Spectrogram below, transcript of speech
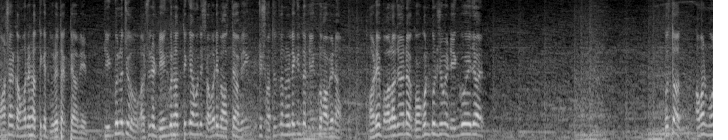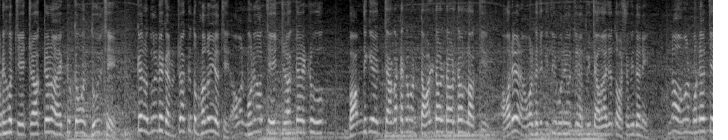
মশার কামড়ের হাত থেকে দূরে থাকতে হবে। ঠিক বলেছ, আসলে ডেঙ্গুর হাত থেকে আমাদের সবারই বাঁচতে হবে, একটু সচেতন হলে কিন্তু ডেঙ্গু হবে না। আরে বলা যায় না, কখন কোন সময় ডেঙ্গু হয়ে যায়। ওস্তাদ, আমার মনে হচ্ছে ট্রাকটা না একটু কেমন দুলছে। কেন দুলবে কেন? ট্রাকটা তো ভালোই আছে। আমার মনে হচ্ছে এই ট্রাকটার একটু বাম দিকে চাকাটা কেমন টাল টাল টাল টাল লাগছে। আরে, আমার কাছে কিছুই মনে হচ্ছে না। তুই চালা যেত অসুবিধা নেই। না, আমার মনে হচ্ছে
